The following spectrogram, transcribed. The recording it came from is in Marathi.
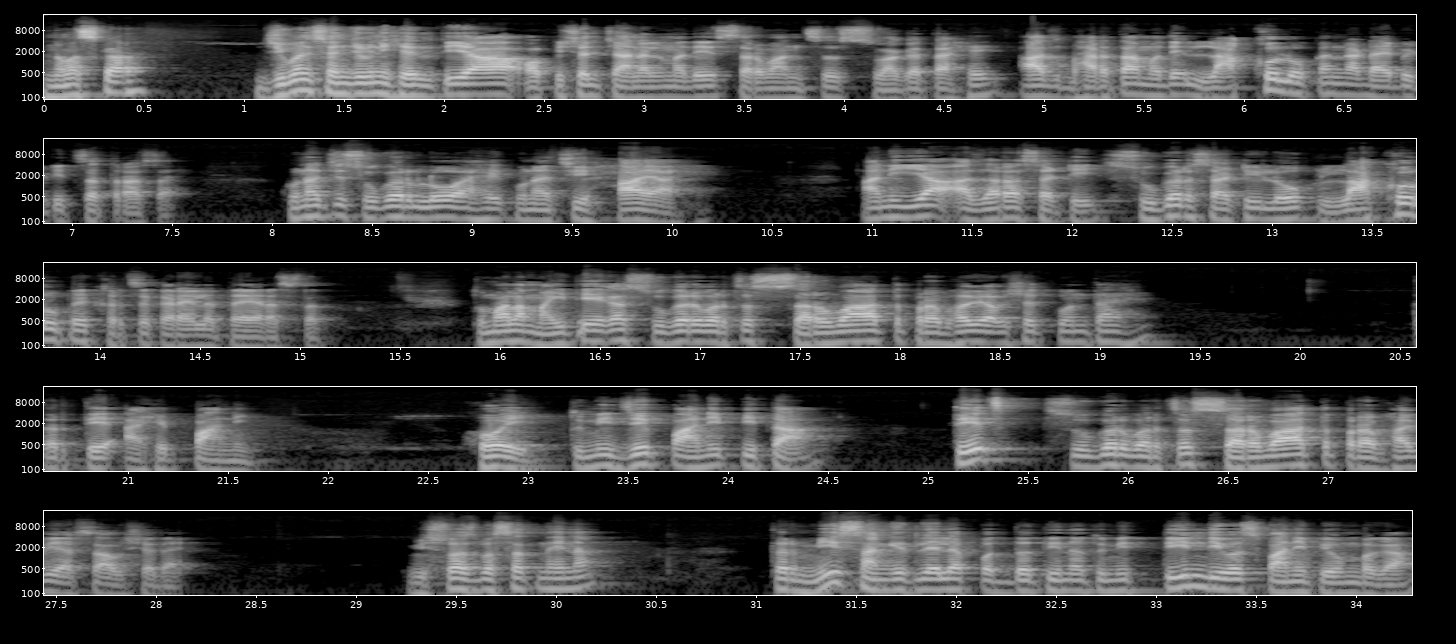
नमस्कार. जीवन संजीवनी हेल्थ या ऑफिशियल चॅनलमध्ये सर्वांचं स्वागत आहे. आज भारतामध्ये लाखो लोकांना डायबिटीजचा त्रास आहे. कुणाची शुगर लो आहे कुणाची हाय आहे. आणि या आजारासाठी शुगरसाठी लोक लाखो रुपये खर्च करायला तयार असतात. तुम्हाला माहिती आहे का शुगरवरचं सर्वात प्रभावी औषध कोणतं आहे? तर ते आहे पाणी. होय तुम्ही जे पाणी पिता तेच शुगरवरचं सर्वात प्रभावी असं औषध आहे. विश्वास बसत नाही ना? तर मी सांगितलेल्या पद्धतीनं तुम्ही तीन दिवस पाणी पिऊन बघा.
